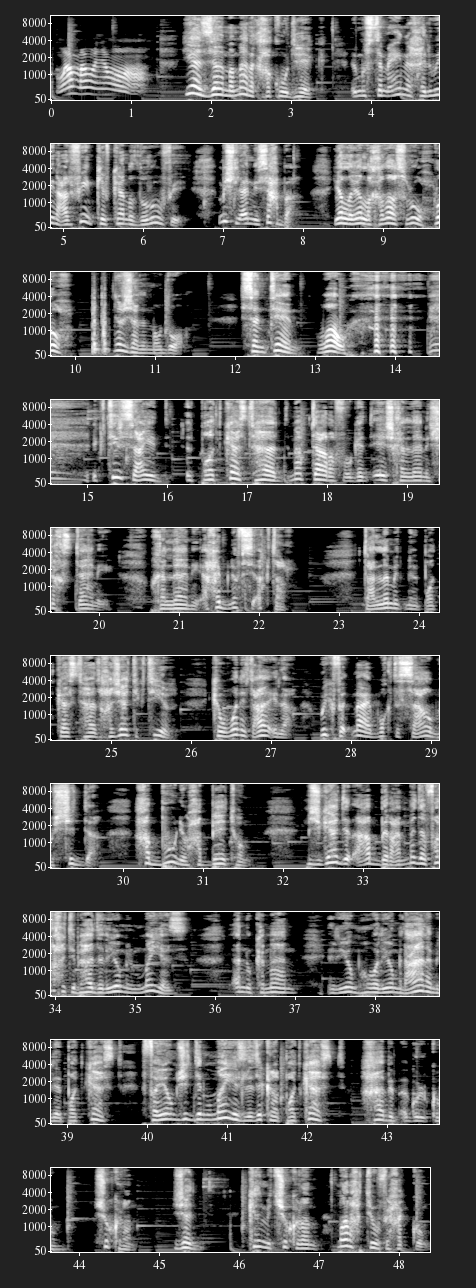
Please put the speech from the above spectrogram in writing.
يا زلمة مالك حقود هيك؟ المستمعين الحلوين عارفين كيف كانت ظروفي. مش لأني سحبة. يلا يلا خلاص روح روح. نرجع للموضوع. سنتين. واو. كتير سعيد. البودكاست هاد ما بتعرفوا قد إيش خلاني شخص تاني وخلاني أحب نفسي أكتر. تعلمت من البودكاست هاد حاجات كتير. كونت عائلة وقفت معي بوقت الصعاب والشدة. حبوني وحبيتهم. مش قادر أعبر عن مدى فرحتي بهذا اليوم المميز لأنه كمان اليوم هو اليوم العالمي للبودكاست فيوم جدا مميز لذكرى البودكاست. حابب أقولكم شكرا. جد كلمة شكرا ما راح توفي حقكم.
